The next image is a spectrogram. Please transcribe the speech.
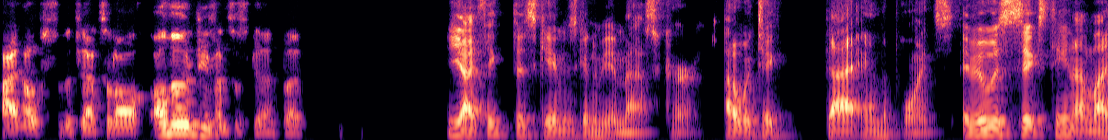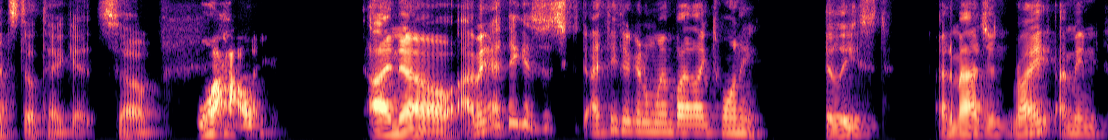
high hopes for the Jets at all. Although their defense is good, but yeah, I think this game is going to be a massacre. I would take that and the points. If it was 16, I might still take it. So, wow. I know. I mean, I think it's just, I think they're going to win by like 20 at least. I'd imagine, right? I mean,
